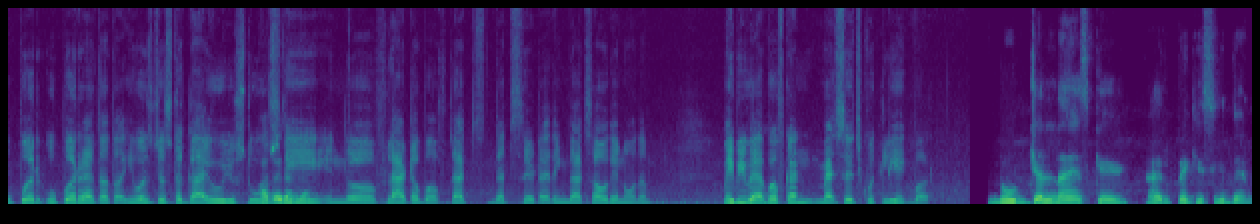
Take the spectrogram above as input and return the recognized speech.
ऊपर ऊपर रहता था he was just a guy who used to Other stay in the flat above that's that's it I think that's how they know them maybe Vaibhav can message quickly एक बार डूड चलना है इसके घर पे किसी दिन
